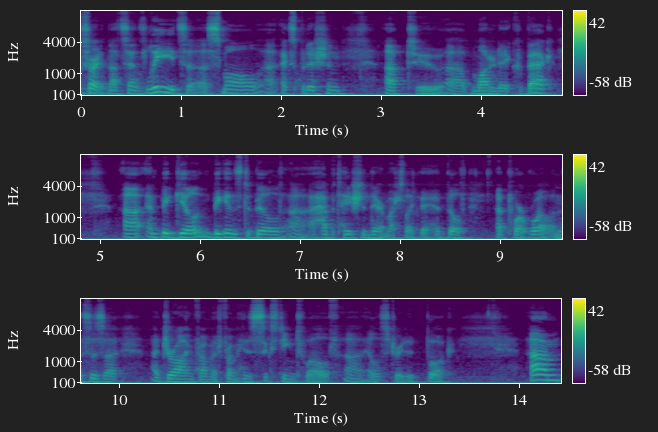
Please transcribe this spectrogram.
sorry, not sends leads a small uh, expedition up to uh, modern day Quebec. Uh, and begin, begins to build a habitation there, much like they had built at Port Royal. And this is a, a drawing from it from his 1612 uh, illustrated book. Um,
